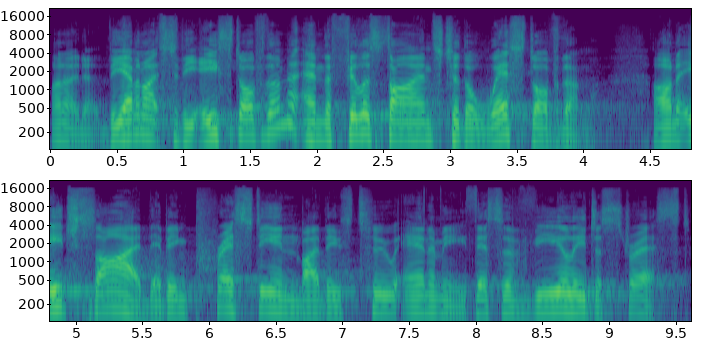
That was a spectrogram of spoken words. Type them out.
oh no, no, the Ammonites to the east of them, and the Philistines to the west of them. On each side, they're being pressed in by these two enemies. They're severely distressed.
